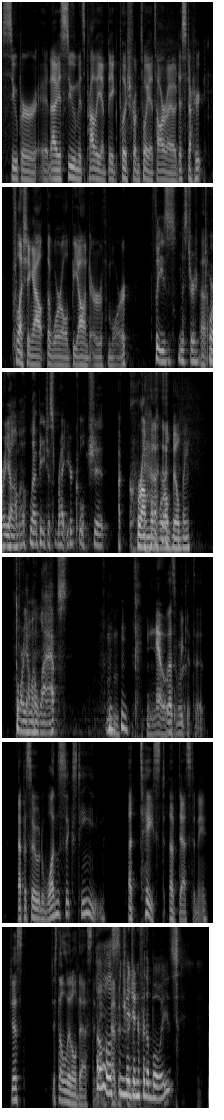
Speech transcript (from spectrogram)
super, and I assume it's probably a big push from Toyotaro to start fleshing out the world beyond Earth more. Please, Mr. Um, Toriyama, let me just write your cool shit. A crumb of world building. Toriyama laughs. No. Well, that's when we get to episode 116 A Taste of Destiny. Just just a little destiny. Oh, a treat. smidgen for the boys.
